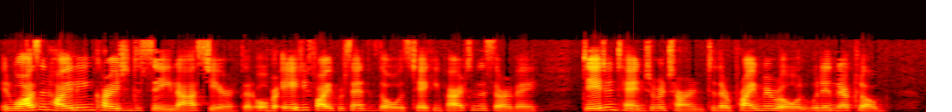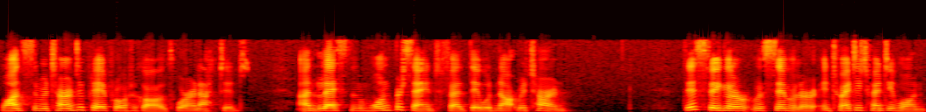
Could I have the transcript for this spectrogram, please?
It was highly encouraging to see last year that over 85% of those taking part in the survey did intend to return to their primary role within their club once the return to play protocols were enacted, and less than 1% felt they would not return. This figure was similar in 2021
